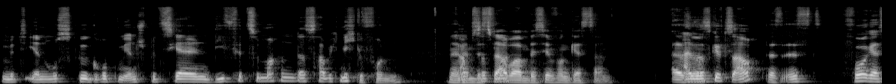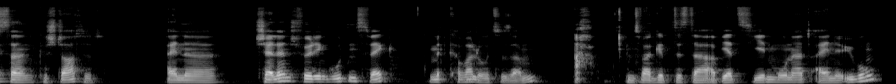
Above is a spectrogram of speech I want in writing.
mit ihren Muskelgruppen, ihren speziellen Defit zu machen, das habe ich nicht gefunden. Nein, dann bist du aber ein bisschen von gestern. Also, also das gibt's auch? Das ist vorgestern gestartet. Eine Challenge für den guten Zweck mit Cavallo zusammen. Ach. Und zwar gibt es da ab jetzt jeden Monat eine Übung.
